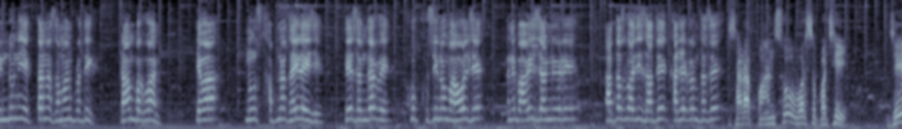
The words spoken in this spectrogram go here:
હિન્દુની એકતાના સમાન પ્રતિક રામ ભગવાન એવાનું સ્થાપના થઈ રહી છે. તે સંદર્ભે ખૂબ ખુશીનો માહોલ છે અને બાવીસ જાન્યુઆરી આતશબાજી સાથે કાર્યક્રમ થશે. સાડા પાંચસો વર્ષ પછી જે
